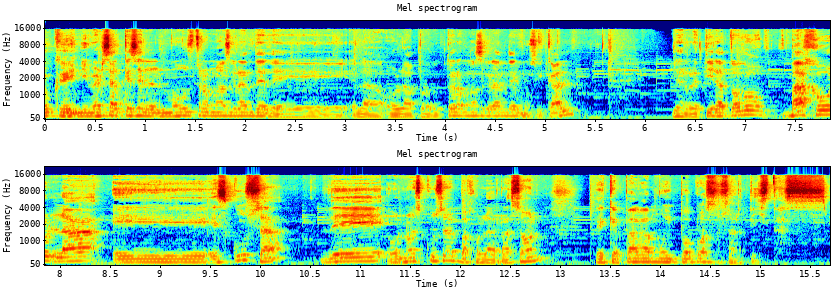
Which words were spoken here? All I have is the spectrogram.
Ok. Universal, que es el monstruo más grande de la, o la productora más grande musical, le retira todo bajo la eh, excusa de, o no excusa, bajo la razón de que paga muy poco a sus artistas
